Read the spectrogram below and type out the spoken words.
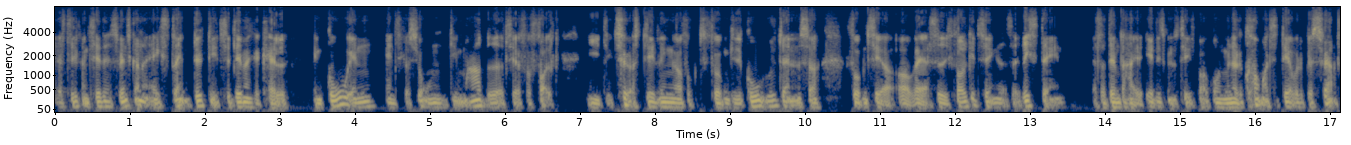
deres tilgang til det. Svenskerne er ekstremt dygtige til det, man kan kalde en god ende af integrationen. De er meget bedre til at få folk i direktørstillinger, og få, få dem givet gode uddannelser, få dem til at, at være sidde i Folketinget, altså i rigsdagen, altså dem, der har et etnisk minoritetsbaggrund. Men når det kommer til der, hvor det bliver svært,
